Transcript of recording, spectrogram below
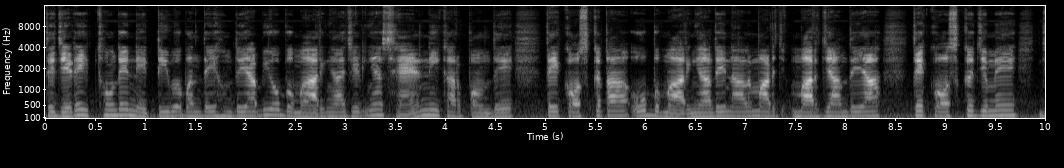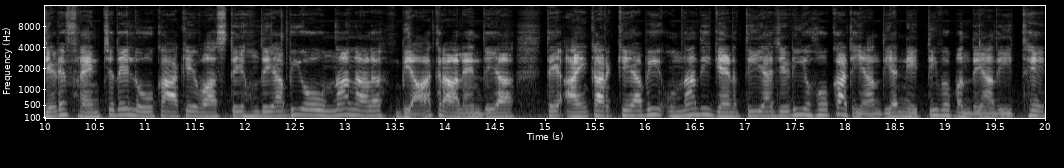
ਤੇ ਜਿਹੜੇ ਇੱਥੋਂ ਦੇ ਨੇਟਿਵ ਬੰਦੇ ਹੁੰਦੇ ਆ ਵੀ ਉਹ ਬਿਮਾਰੀਆਂ ਜਿਹੜੀਆਂ ਸਹਿਣ ਨਹੀਂ ਕਰ ਪਾਉਂਦੇ ਤੇ ਕੁਸਕ ਤਾਂ ਉਹ ਬਿਮਾਰੀਆਂ ਦੇ ਨਾਲ ਮਰ ਮਰ ਜਾਂਦੇ ਆ ਤੇ ਕੁਸਕ ਜਿਵੇਂ ਜਿਹੜੇ ਫ੍ਰੈਂਚ ਦੇ ਲੋਕ ਆ ਕੇ ਵਸਦੇ ਹੁੰਦੇ ਆ ਵੀ ਉਹ ਉਹਨਾਂ ਨਾਲ ਵਿਆਹ ਕਰਾ ਲੈਂਦੇ ਆ ਤੇ ਐਂ ਕਰਕੇ ਆ ਵੀ ਉਹਨਾਂ ਦੀ ਗਿਣਤੀ ਆ ਜਿਹੜੀ ਉਹ ਘਟ ਜਾਂਦੀ ਆ ਨੇਟਿਵ ਬੰਦਿਆਂ ਦੀ ਇੱਥੇ।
